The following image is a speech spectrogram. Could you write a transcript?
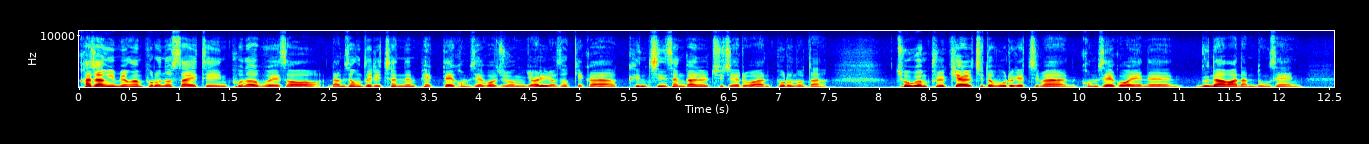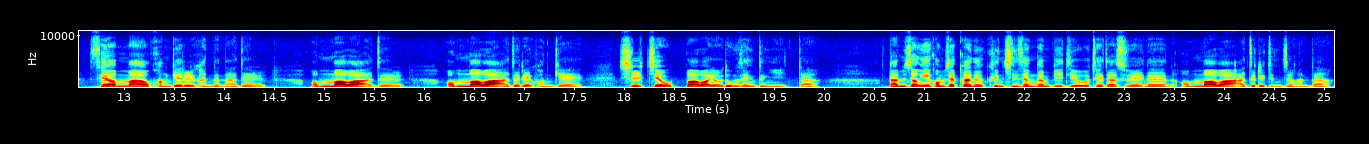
가장 유명한 포르노 사이트인 폰허브에서 남성들이 찾는 100대 검색어 중 16개가 근친상간을 주제로 한 포르노다. 조금 불쾌할지도 모르겠지만 검색어에는 누나와 남동생, 새엄마와 관계를 갖는 아들, 엄마와 아들, 엄마와 아들의 관계, 실제 오빠와 여동생 등이 있다. 남성이 검색하는 근친상간 비디오 대다수에는 엄마와 아들이 등장한다.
